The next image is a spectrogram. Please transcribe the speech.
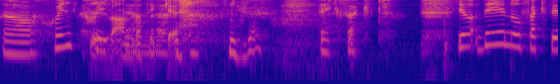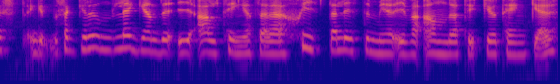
Ja, Skit, Skit i vad andra, andra. tycker. Exakt. Ja, det är nog faktiskt så grundläggande i allting att så här, skita lite mer i vad andra tycker och tänker.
